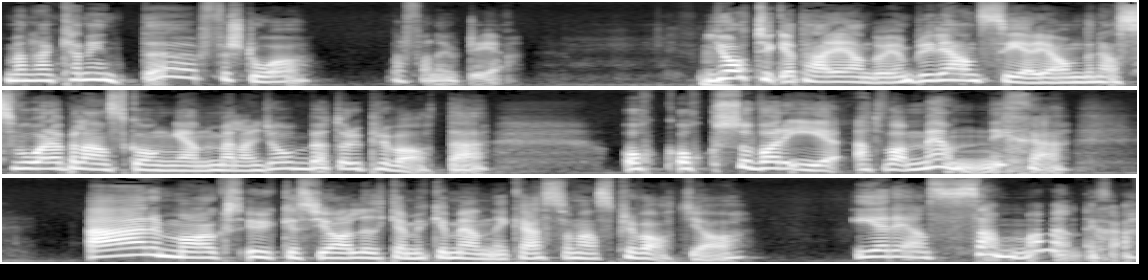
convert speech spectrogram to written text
Men han kan inte förstå varför han har gjort det. Jag tycker att det här är ändå en briljant serie om den här svåra balansgången mellan jobbet och det privata. Och också vad det är att vara människa. Är Marks yrkesjag lika mycket människa som hans privatjag? Är det ens samma människa?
